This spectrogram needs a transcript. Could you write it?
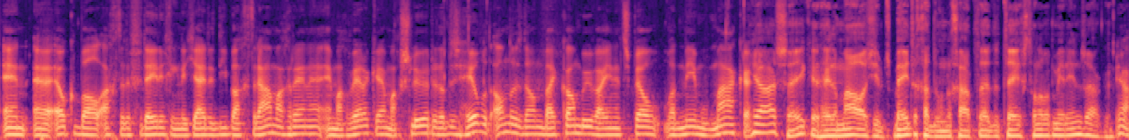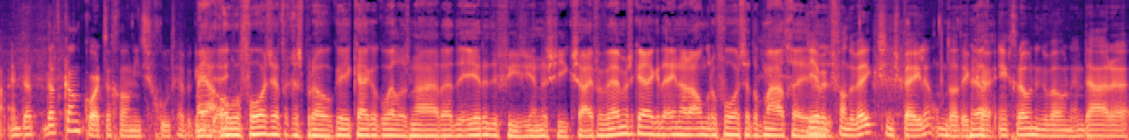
En eh, elke bal achter de verdediging, dat jij er diep achteraan mag rennen en mag werken en mag sleuren. Dat is heel wat anders dan bij Cambuur waar je het spel wat meer moet maken. Ja, zeker. Helemaal als je het beter gaat doen, dan gaat eh, de tegenstander wat meer inzakken. Ja, en dat, dat kan Korte gewoon niet zo goed, heb ik Maar ja, idee. over voorzetten gesproken. Ik kijk ook wel eens naar eh, de eredivisie. En dan zie ik Cijfer Wemmers kijken de een naar de andere voorzet op maat geven. Die heb ik van de week zien spelen, omdat ik Ja. in Groningen woon en daar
